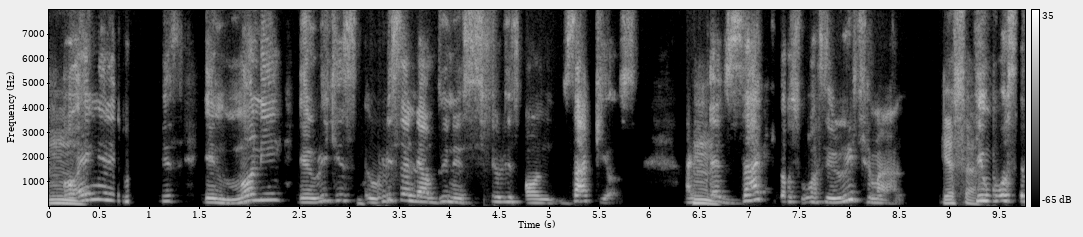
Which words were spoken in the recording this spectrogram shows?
mm. or any peace in money, in riches. Recently, I'm doing a series on Zacchaeus. And mm. Zacchaeus was a rich man. Yes, sir. He was a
